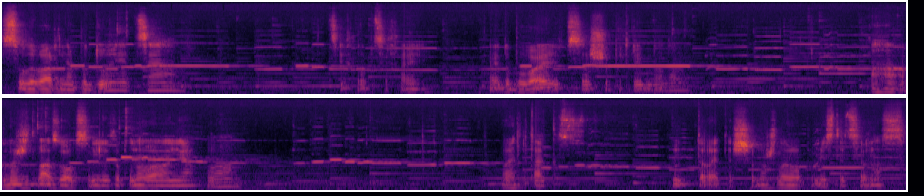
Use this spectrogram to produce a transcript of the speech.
Соливарня будується. Ці хлопці хай, хай добувають все, що потрібно нам. Ага, ми ж два зовсім не запланували ніякого. Давайте так. Давайте ще можливо поміститься у нас.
